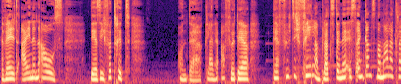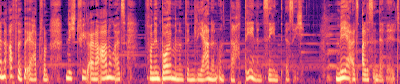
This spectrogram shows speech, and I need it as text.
wählt einen aus, der sie vertritt. Und der kleine Affe, der der fühlt sich fehl am Platz, denn er ist ein ganz normaler kleiner Affe. Er hat von nicht viel einer Ahnung als von den Bäumen und den Lianen und nach denen sehnt er sich. Mehr als alles in der Welt.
